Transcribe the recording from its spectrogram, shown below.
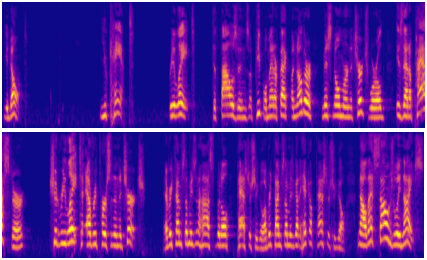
You don't. You can't relate to thousands of people. Matter of fact, another misnomer in the church world is that a pastor should relate to every person in the church. Every time somebody's in a hospital, pastor should go. Every time somebody's got a hiccup, pastor should go. Now, that sounds really nice,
